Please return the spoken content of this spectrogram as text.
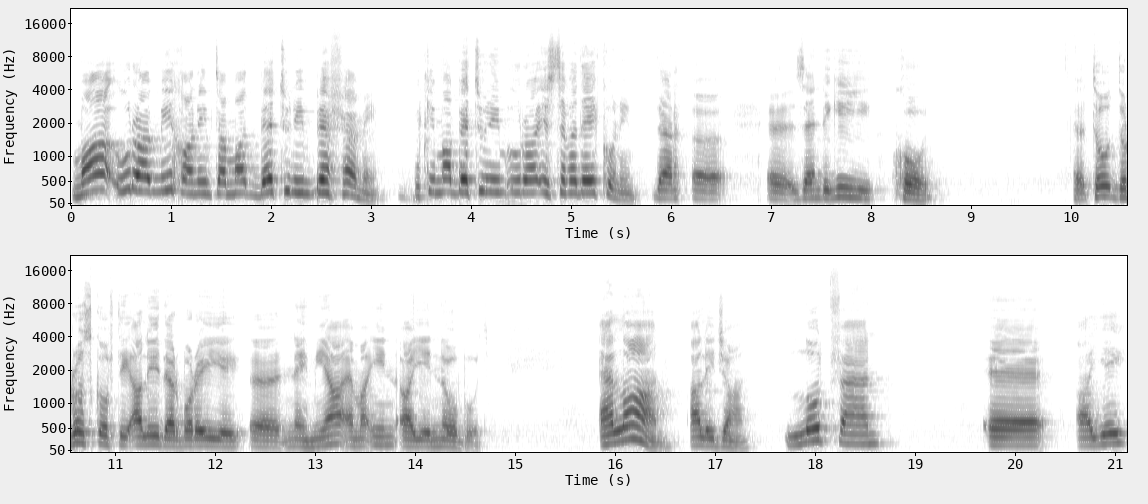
ما او را می‌خوانیم تا ما بتونیم بفهمیم. که ما بتونیم او را استفاده کنیم در زندگی خود. تو درست گفتی علی درباره نهمیا اما این آیه نو بود. الان علی جان لطفا آیه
